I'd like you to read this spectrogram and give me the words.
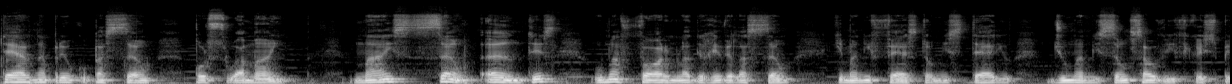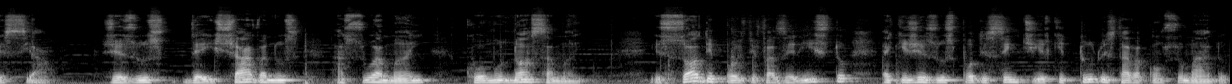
terna preocupação por sua mãe, mas são antes uma fórmula de revelação que manifesta o mistério de uma missão salvífica especial. Jesus deixava-nos a sua mãe como nossa mãe. E só depois de fazer isto é que Jesus pôde sentir que tudo estava consumado.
